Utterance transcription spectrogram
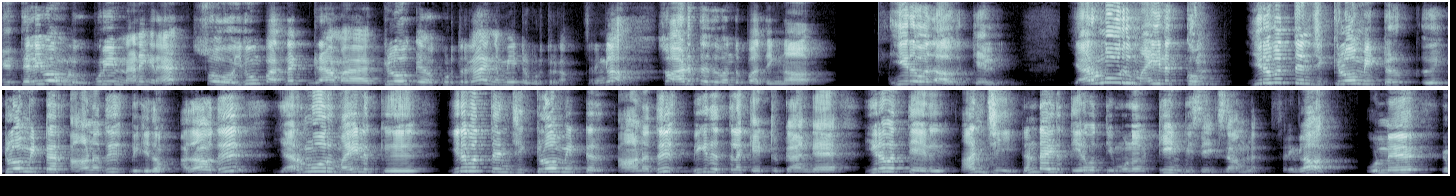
இது தெளிவாக உங்களுக்கு புரியும்னு நினைக்கிறேன். ஸோ இதுவும் பார்த்தீங்கன்னா கிராம கிலோக்கு கொடுத்துருக்கான். இங்கே மீட்டர் கொடுத்துருக்கான். சரிங்களா? ஸோ அடுத்தது வந்து பார்த்தீங்கன்னா இருபதாவது கேள்வி. இரநூறு மைலுக்கும் இருபத்தஞ்சு கிலோமீட்டர் கிலோமீட்டர் ஆனது விகிதம். அதாவது இரநூறு மைலுக்கு இருபத்தஞ்சு கிலோமீட்டர் ஆனது விகிதத்தில் கேட்டிருக்காங்க. இருபத்தேழு அஞ்சு ரெண்டாயிரத்தி இருபத்தி மூணு டிஎன்பிசி எக்ஸாமில் சரிங்களா? ஒன்று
